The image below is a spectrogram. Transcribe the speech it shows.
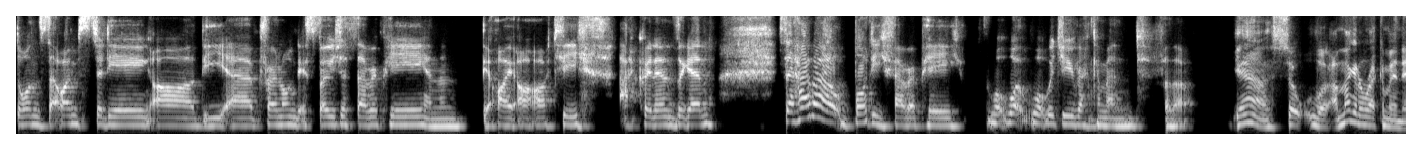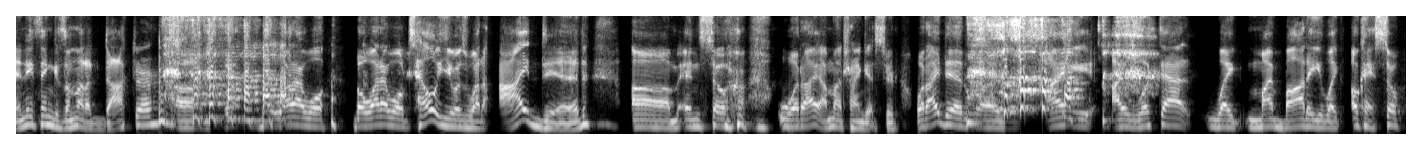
the ones that I'm studying are the uh, prolonged exposure therapy and then the IRRT acronyms again. So how about body therapy? What what what would you recommend for that? Yeah. So look, I'm not going to recommend anything because I'm not a doctor. Um, but, but, what I will, but what I will tell you is what I did. Um, and so what I, I'm not trying to get sued. What I did was I, I looked at like my body, like, okay, so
